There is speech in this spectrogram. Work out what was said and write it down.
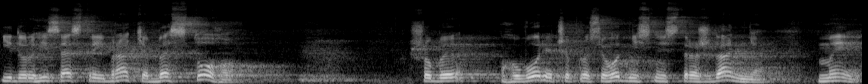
І, дорогі сестри і браття, без того, щоб, говорячи про сьогоднішні страждання, ми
